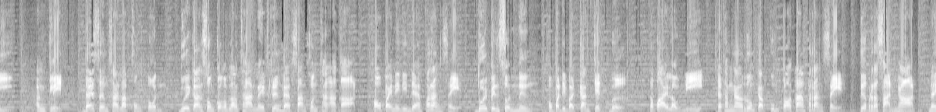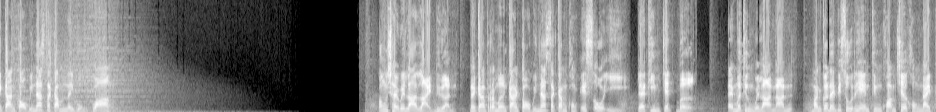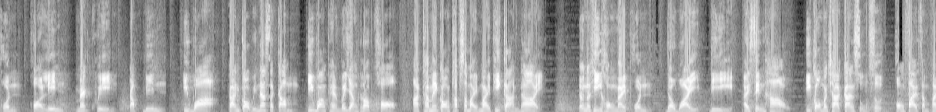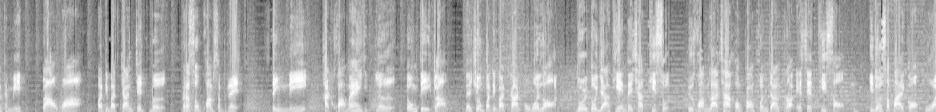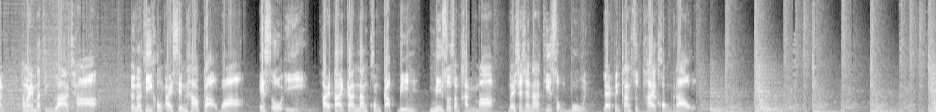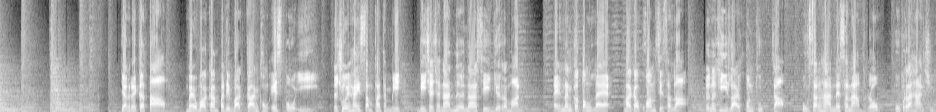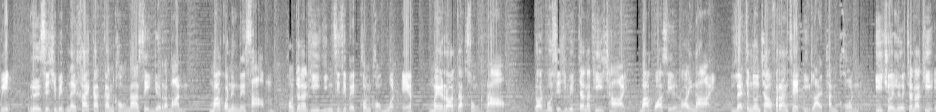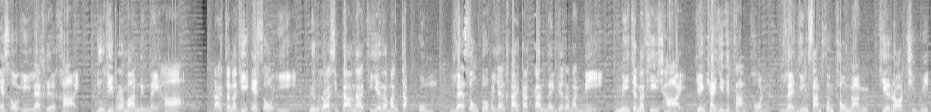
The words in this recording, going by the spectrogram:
1944 อังกฤษได้เสริมสายลับของตน ด้วยการส่งกองกำลังทหารในเครื่องแบบ 3 คนทางอากาศ เข้าไปในดินแดนฝรั่งเศส โดยเป็นส่วนหนึ่งของปฏิบัติการเจ็ตเบิร์กสปายเหล่านี้จะทำงานร่วมกับกลุ่มต่อต้านฝรั่งเศส เพื่อประสานงานในการก่อวินาศกรรมในวงกว้าง ต้องใช้เวลาหลายเดือน ในการประเมินการก่อวินาศกรรมของ SOE และทีมเจ็ตเบิร์กแต่เมื่อถึงเวลานั้น มันก็ได้พิสูจน์ให้เห็นถึงความเชื่อของนายพล คอลิน แมคควีน กับบิน ที่ว่าการก่อวินาศกรรมที่วางแผนไว้อย่างรอบคอบ อาจทำให้กองทัพสมัยใหม่พิการได้ เจ้าหน้าที่ของนายพลเดไวท์ดีไอเซนฮาวที่กองบัญชาการสูงสุดของฝ่ายสัมพันธมิตร กล่าวว่าปฏิบัติการเจ็ตเบิร์กประสบความสำเร็จ สิ่งนี้ขัดขวางไม่ให้ฮิตเลอร์โจมตีกลับ ในช่วงปฏิบัติการโอเวอร์ลอดโดยตัวอย่างที่เห็นได้ชัดที่สุด คือความล่าช้าของกองพลยานเกราะ SS ที่ 2 ที่โดนสปายก่อกวนทำให้มาถึงล่าช้า เจ้าหน้าที่ของไอเซนฮาวกล่าวว่า SOE ภายใต้การนำของกับบิน มีส่วนสำคัญมากในชัยชนะที่สมบูรณ์ และเป็นครั้งสุดท้ายของเราอย่างไรก็ตาม แม้ว่าการปฏิบัติการของ SOE จะช่วยให้สัมพันธมิตร มีชัยชนะเหนือนาซีเยอรมัน แต่นั่นก็ต้องแลกมากับความเสียสละเจ้าหน้าที่หลายคนถูกจับถูกสังหารในสนามรบผู้ประหารชีวิต หรือเสียชีวิตในค่ายกักกันของนาซีเยอรมัน มากกว่า1ใน3ของเจ้าหน้าที่หญิง 41 คนของหมวด F ไม่รอดจากสงครามยอดผู้เสียชีวิตเจ้าหน้าที่ชายมากกว่า 400 นาย และจำนวนชาวฝรั่งเศสอีกหลายพันคน ที่ช่วยเหลือเจ้าหน้าที่ SOE และเครือข่าย อยู่ที่ประมาณ1ใน5 จากเจ้าหน้าที่ SOE 119 นายที่เยอรมันจับกลุ่ม และส่งตัวไปยังค่ายกักกันในเยอรมนีมีเจ้าหน้าที่ชาย เพียงแค่ 23 คน และหญิง 3 คนเท่านั้นที่รอดชีวิต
